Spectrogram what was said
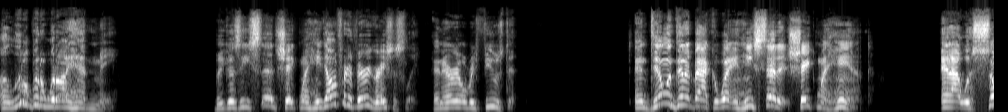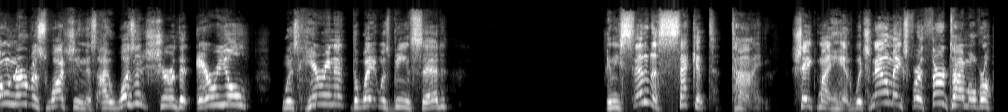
a little bit of what I had in me because he said, shake my. He offered it very graciously, and Ariel refused it. And Dillon didn't back away, and he said it, shake my hand. And I was so nervous watching this, I wasn't sure that Ariel was hearing it the way it was being said. And he said it a second time, shake my hand, which now makes for a third time overall.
